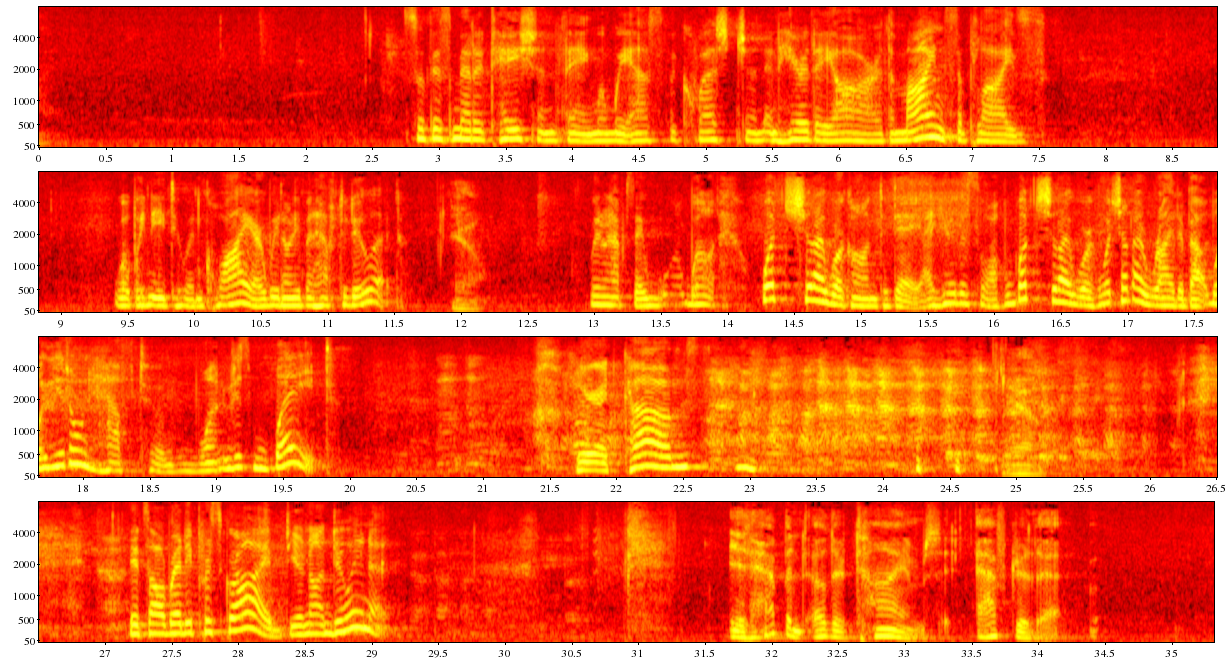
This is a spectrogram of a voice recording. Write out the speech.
So, this meditation thing, when we ask the question, and here they are, the mind supplies what we need to inquire. We don't even have to do it. Yeah. We don't have to say, well, what should I work on today? I hear this so often. What should I work? What should I write about? Well, you don't have to want, just wait. Here it comes. Yeah. It's already prescribed. You're not doing it. It happened other times after that.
